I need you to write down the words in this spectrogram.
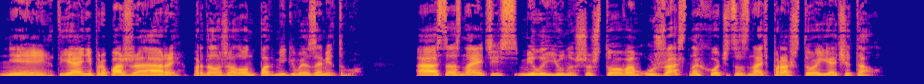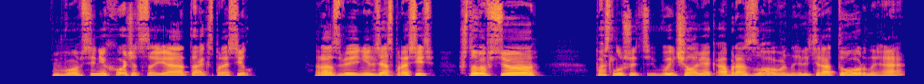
«Нет, я не про пожары», — продолжал он, подмигивая Заметову. «А осознайтесь, милый юноша, что вам ужасно хочется знать, про что я читал». «Вовсе не хочется, я так спросил. Разве нельзя спросить, что вы все...» «Послушайте, вы человек образованный, литературный, а?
